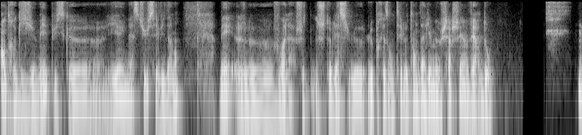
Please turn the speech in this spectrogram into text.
entre guillemets, puisque euh, il y a une astuce évidemment. Mais euh, voilà, je, je te laisse le, le présenter le temps d'aller me chercher un verre d'eau.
